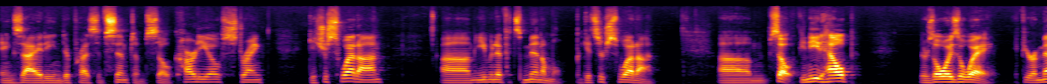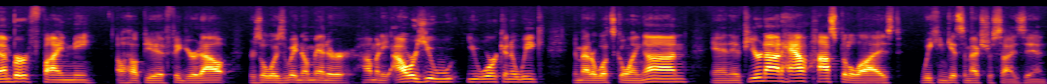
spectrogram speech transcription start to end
anxiety and depressive symptoms. So, cardio, strength, get your sweat on, um, even if it's minimal, but get your sweat on. Um, so, if you need help, there's always a way. If you're a member, find me. I'll help you figure it out. There's always a way, no matter how many hours you, you work in a week, no matter what's going on. And if you're not ha- hospitalized, we can get some exercise in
